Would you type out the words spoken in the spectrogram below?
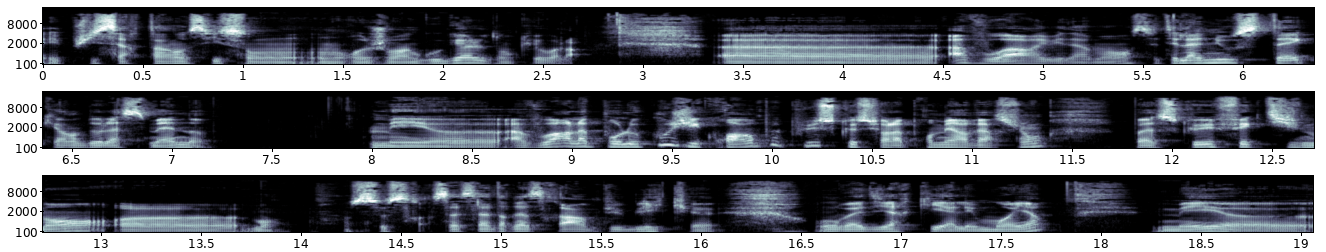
et puis certains aussi sont ont rejoint Google, donc voilà. à voir évidemment. C'était la news tech hein, de la semaine. Mais à voir. Là, pour le coup, j'y crois un peu plus que sur la première version parce que effectivement, bon, ça s'adressera à un public, euh, on va dire, qui a les moyens, mais euh,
